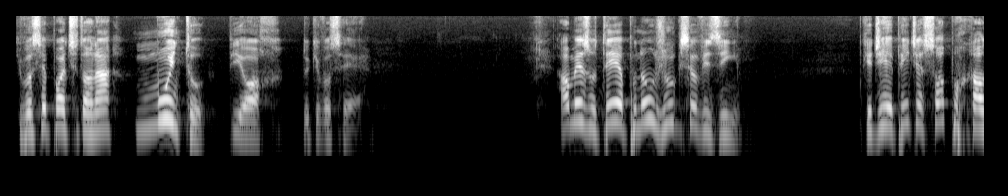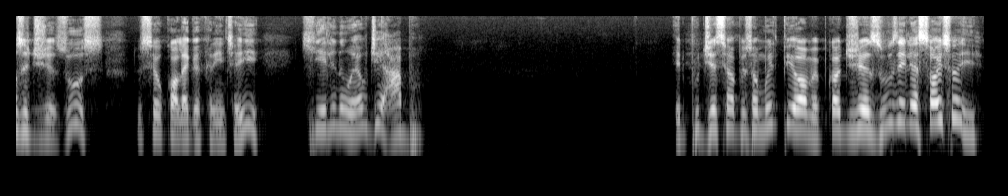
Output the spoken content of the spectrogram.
que você pode se tornar muito pior do que você é. Ao mesmo tempo, não julgue seu vizinho. Porque de repente é só por causa de Jesus, do seu colega crente aí, que ele não é o diabo. Ele podia ser uma pessoa muito pior, mas por causa de Jesus ele é só isso aí.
